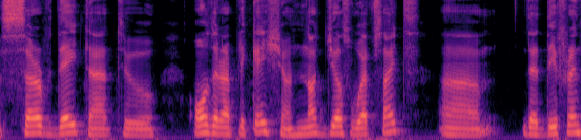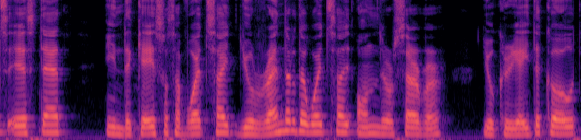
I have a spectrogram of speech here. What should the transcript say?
serve data to other applications, not just websites. Um, the difference is that in the case of a website, you render the website on your server, you create the code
